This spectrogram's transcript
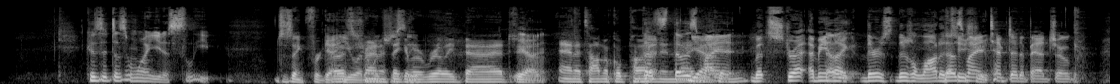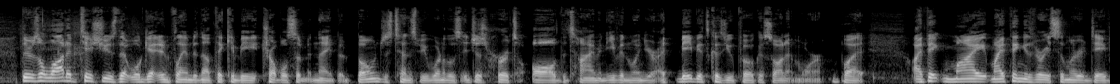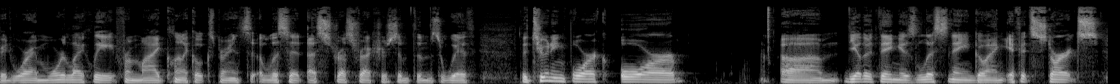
because it doesn't want you to sleep just saying forget I was you. trying to think of a really bad yeah. anatomical pun. That's, and that was my, but stress. I mean, like there's there's a lot of. That was tissue. my attempt at a bad joke there's a lot of tissues that will get inflamed enough that can be troublesome at night, but bone just tends to be one of those. It just hurts all the time, and even when you're maybe it's because you focus on it more. But I think my my thing is very similar to David, where I'm more likely from my clinical experience to elicit a stress fracture symptoms with the tuning fork or um, the other thing is listening, going if it starts,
